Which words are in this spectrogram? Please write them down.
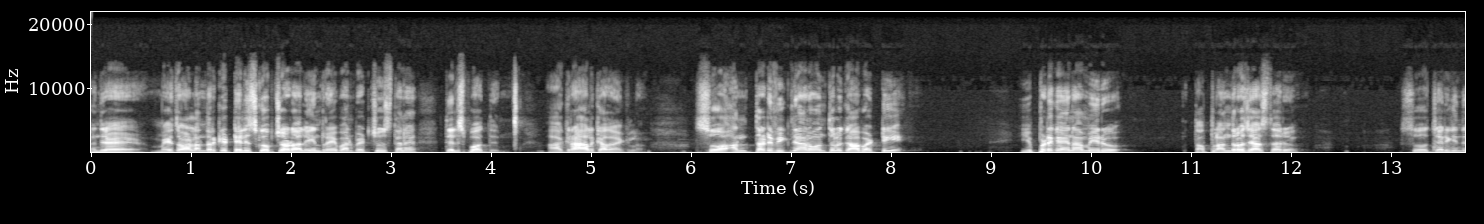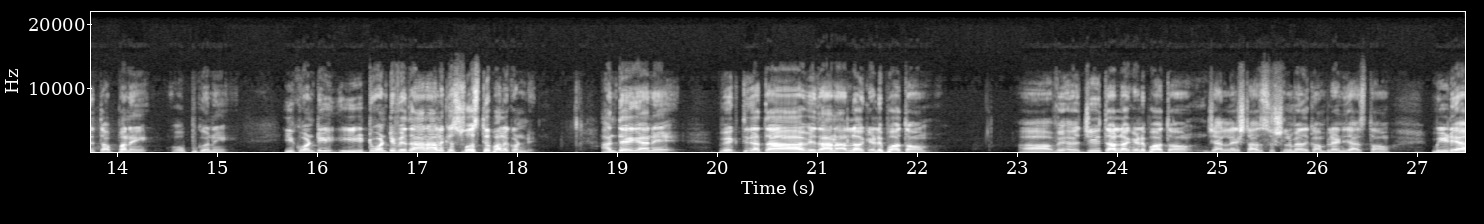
అంటే మిగతా వాళ్ళందరికీ టెలిస్కోప్ చూడాలి. ఈయన రేబాన్ పెట్టి చూస్తేనే తెలిసిపోద్ది ఆ గ్రహాల కదలికలు. సో అంతటి విజ్ఞానవంతులు కాబట్టి ఇప్పటికైనా మీరు తప్పులు అందరూ చేస్తారు. సో జరిగింది తప్పని ఒప్పుకొని ఇటువంటి ఇటువంటి విధానాలకి స్వస్తి పలకండి. అంతేగాని వ్యక్తిగత విధానాల్లోకి వెళ్ళిపోతాం. జీవితాల్లోకి వెళ్ళిపోతాం. జర్నలిస్ట్ సోషల్ మీద కంప్లైంట్ చేస్తాం. మీడియా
